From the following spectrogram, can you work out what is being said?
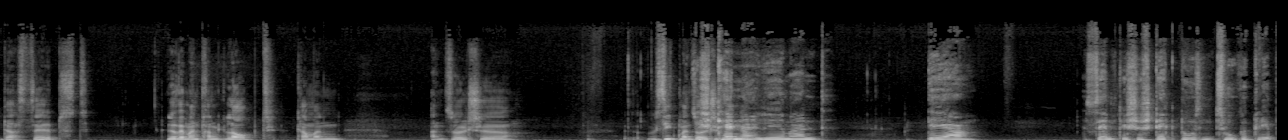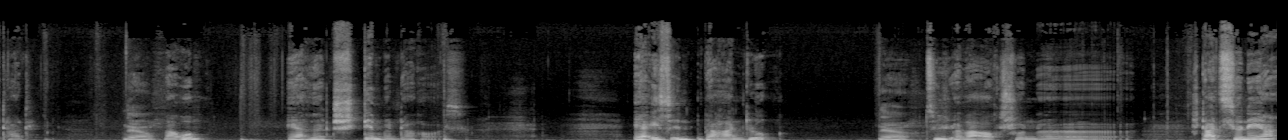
das selbst, nur wenn man dran glaubt, kann man an solche, sieht man solche ich kenne Dinge. jemand, der sämtliche Steckdosen zugeklebt hat. Ja, Warum? Er hört Stimmen daraus. Er ist in Behandlung. ja, Er war auch schon äh, stationär.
